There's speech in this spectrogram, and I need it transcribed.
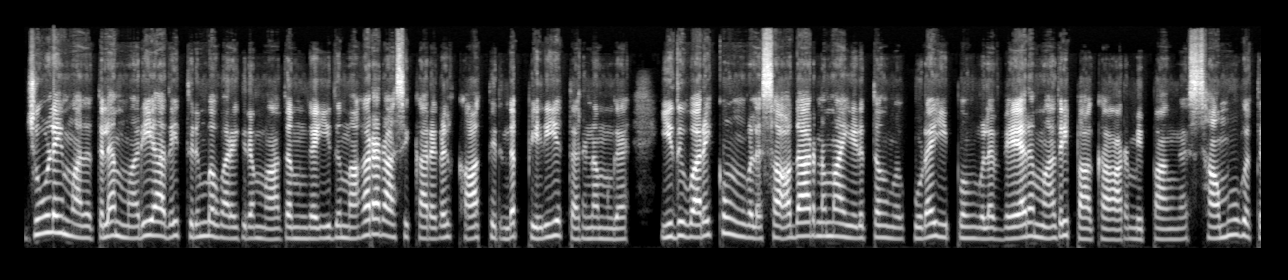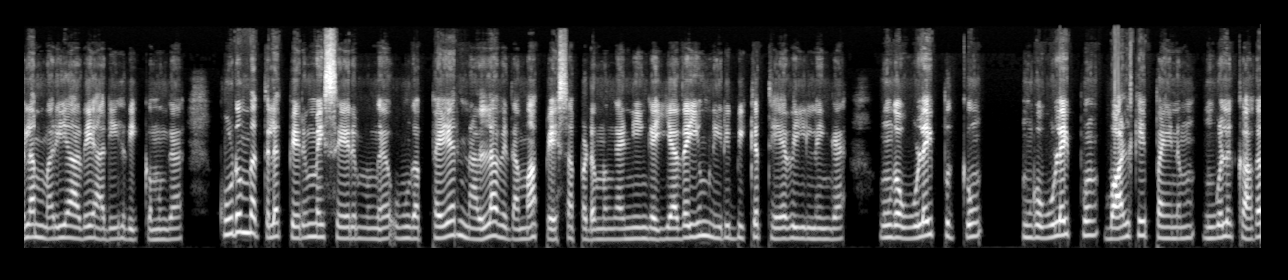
ஜூலை மாதத்துல மரியாதை திரும்ப வரைகிற மாதம்ங்க. இது மகர ராசிக்காரர்கள் காத்திருந்த பெரிய தருணம்ங்க. இது வரைக்கும் உங்களை சாதாரணமா எடுத்தவங்க கூட இப்போ உங்களை வேற மாதிரி பார்க்க ஆரம்பிப்பாங்க. சமூகத்துல மரியாதை அதிகரிக்குமுங்க. குடும்பத்துல பெருமை சேருமுங்க. உங்க பெயர் நல்ல விதமா பேசப்படுமுங்க. நீங்க எதையும் நிரூபிக்க தேவையில்லைங்க. உங்க உழைப்புக்கும் உங்க உழைப்பும் வாழ்க்கை பயணமும் உங்களுக்காக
